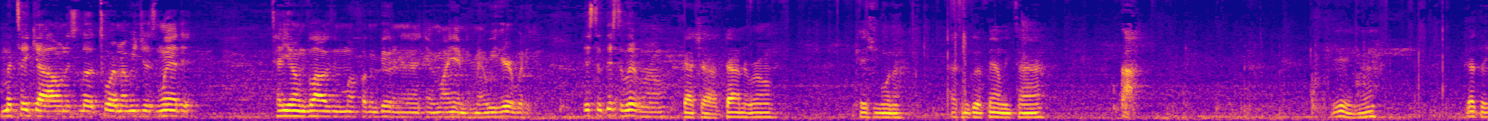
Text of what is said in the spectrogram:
I'm gonna take y'all on this little tour, man. We just landed. Tey Young Vlogs in the motherfucking building in, in Miami, man. We here with it. This the this the living room. Got y'all dining room. In case you wanna have some good family time. Ah. Yeah, man. Got the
